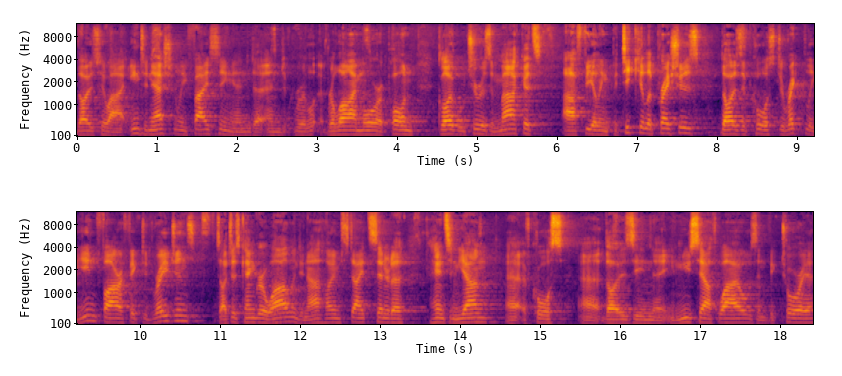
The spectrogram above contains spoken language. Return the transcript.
those who are internationally facing and, uh, and re rely more upon global tourism markets are feeling particular pressures. Those, of course, directly in fire-affected regions, such as Kangaroo Island in our home state, Senator Hanson-Young, uh, of course, uh, those in, uh, in, New South Wales and Victoria,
